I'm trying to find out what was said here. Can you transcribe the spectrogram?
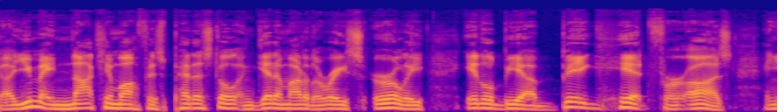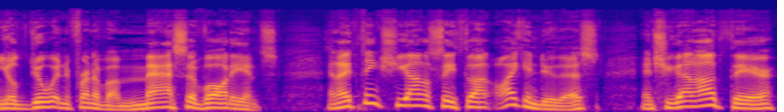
uh, you may knock him off his pedestal and get him out of the race early. It'll be a big hit for us. And you'll do it in front of a massive audience. And I think she honestly thought, oh, I can do this. And she got out there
